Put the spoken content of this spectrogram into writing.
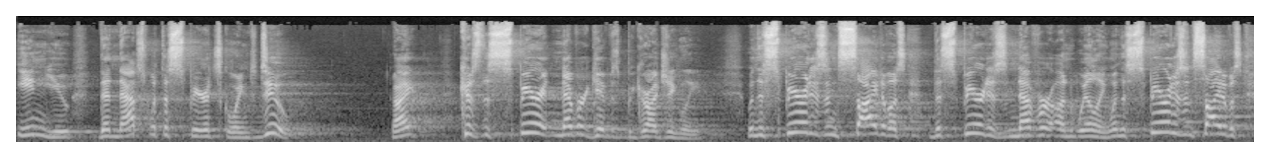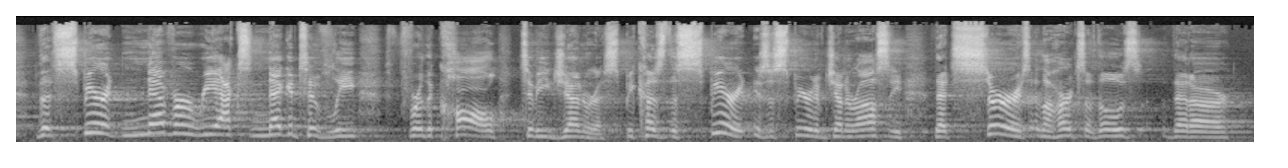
in you, then that's what the Spirit's going to do. Right? Because the Spirit never gives begrudgingly. When the Spirit is inside of us, the Spirit is never unwilling. When the Spirit is inside of us, the Spirit never reacts negatively for the call to be generous because the Spirit is a spirit of generosity that stirs in the hearts of those that are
